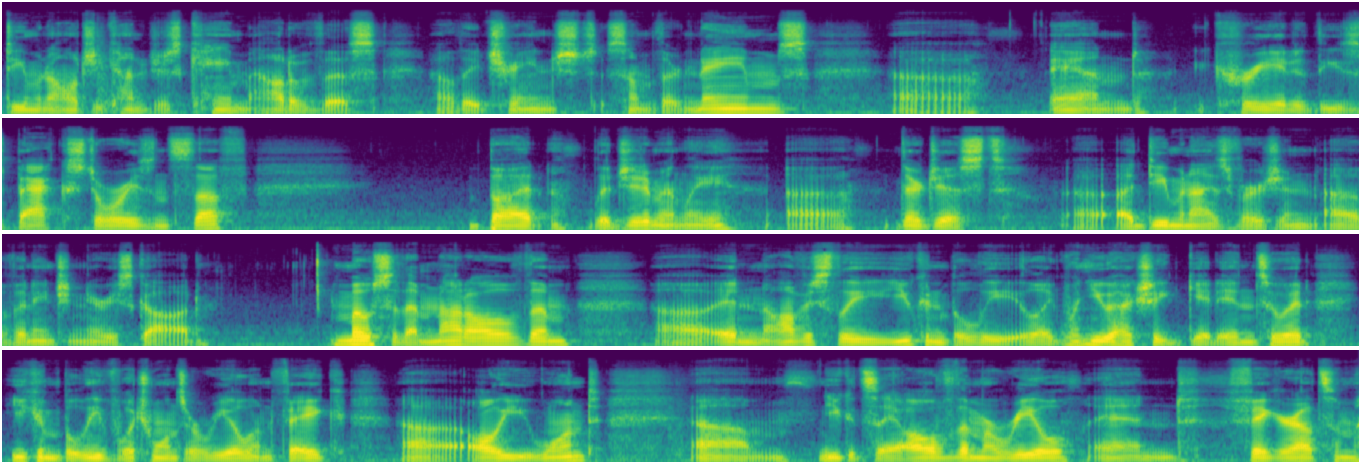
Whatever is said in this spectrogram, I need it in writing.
demonology kind of just came out of this. How they changed some of their names uh, and created these backstories and stuff. But legitimately, they're just uh, a demonized version of an ancient Near East god most of them, not all of them. Uh, and obviously, you can believe, like, when you actually get into it, you can believe which ones are real and fake uh, all you want. Um, you could say all of them are real and figure out some,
